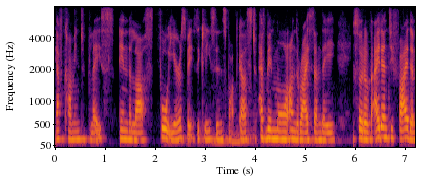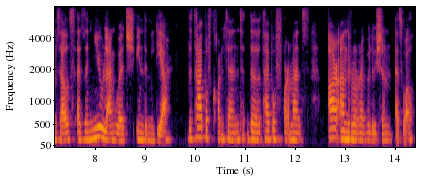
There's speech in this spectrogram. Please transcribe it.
have come into place in the last four years, basically, since podcasts have been more on the rise and they sort of identify themselves as a new language in the media. The type of content, the type of formats are under a revolution as well.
